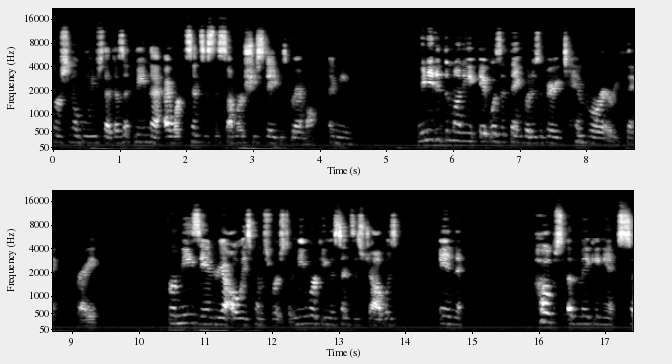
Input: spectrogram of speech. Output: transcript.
personal beliefs. That doesn't mean that I worked census this summer. She stayed with grandma. I mean, we needed the money. It was a thing, but it's a very temporary thing, right? For me, Xandria always comes first, and me working the census job was in hopes of making it so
